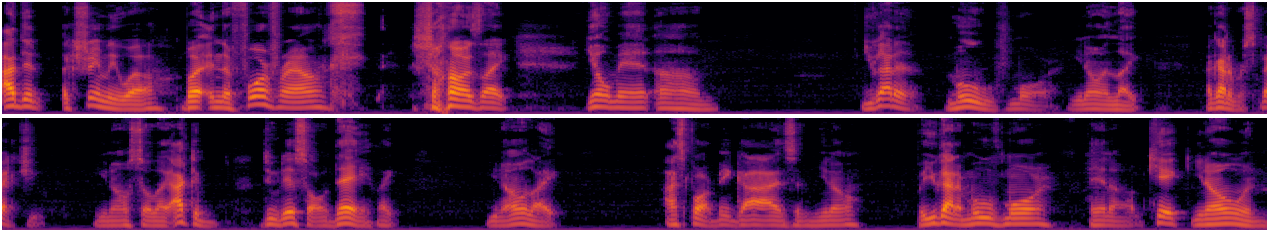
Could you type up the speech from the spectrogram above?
I did extremely well, but in the fourth round, Sean was like, "Yo, man, um, you gotta move more, you know, and like, I gotta respect you, you know. So like, I could do this all day, like, you know, like, I spar big guys, and you know, but you gotta move more and um, kick, you know, and."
